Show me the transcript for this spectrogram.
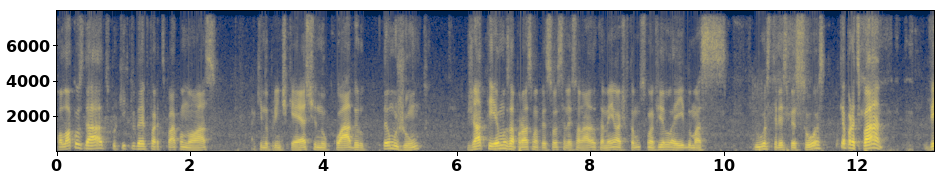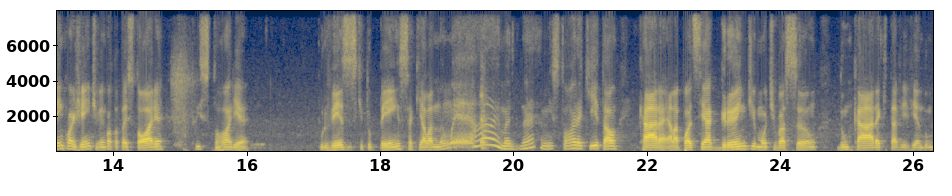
Coloca os dados, por que, que tu deve participar com nós aqui no Printcast, no quadro Tamo Junto. Já temos a próxima pessoa selecionada também, eu acho que estamos com uma vila aí de umas duas, três pessoas. Quer participar? Vem com a gente, vem contar a tua história. A tua história, por vezes que tu pensa que ela não é, ah, mas né, minha história aqui e tal. Cara, ela pode ser a grande motivação de um cara que está vivendo um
